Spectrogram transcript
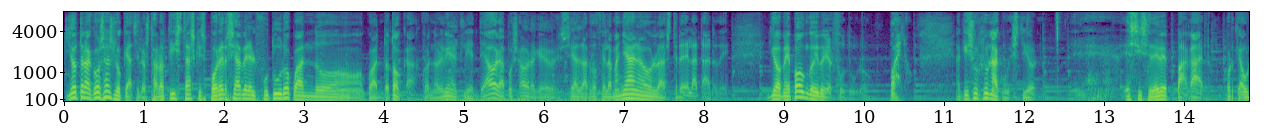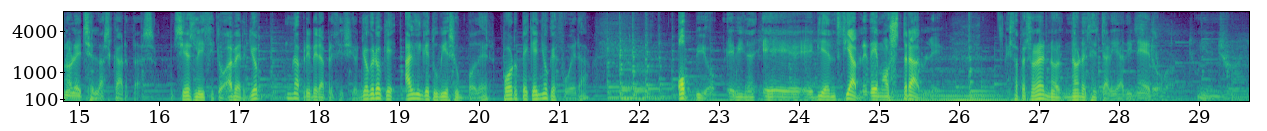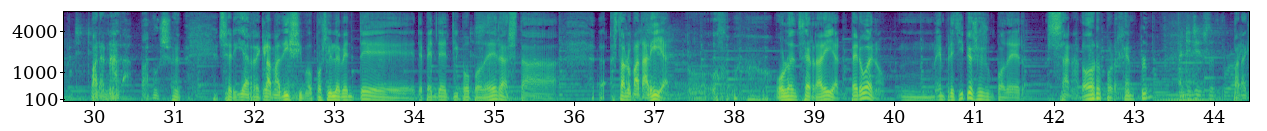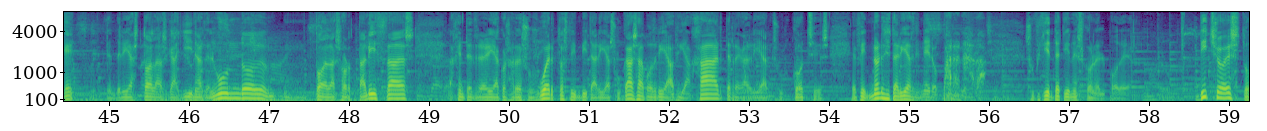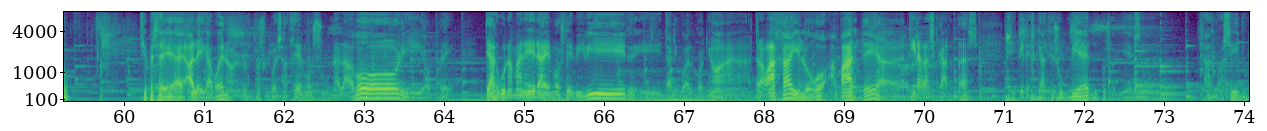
Y otra cosa es lo que hacen los tarotistas, que es ponerse a ver el futuro cuando, cuando toca, cuando le viene el cliente. Ahora, pues ahora que sean las 12 de la mañana o las 3 de la tarde. Yo me pongo y veo el futuro. Bueno, aquí surge una cuestión. Eh, es si se debe pagar porque a uno le echen las cartas. Si es lícito. A ver, yo, una primera precisión. Yo creo que alguien que tuviese un poder, por pequeño que fuera, obvio, eh, evidenciable, demostrable, esta persona no, no necesitaría dinero. Para nada, vamos. Sería reclamadísimo. Posiblemente, eh, depende del tipo de poder, hasta, hasta lo matarían o, o lo encerrarían. Pero bueno, mm, en principio si es un poder sanador, por ejemplo, ¿Para qué? Tendrías todas las gallinas del mundo, mm, todas las hortalizas, la gente traería cosas de sus huertos, te invitaría a su casa, podrías viajar, te regalarían sus coches. En fin, no necesitarías dinero para nada. Suficiente tienes con el poder. Dicho esto, siempre se alega, bueno, nosotros pues hacemos una labor y, hombre, de alguna manera hemos de vivir y tal y cual, coño, trabaja y luego, aparte, tira las cartas. Si crees que haces un bien, pues oye, sí, hazlo así, ¿no?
